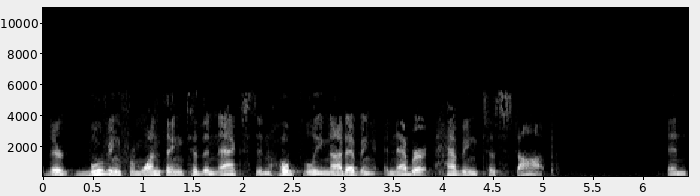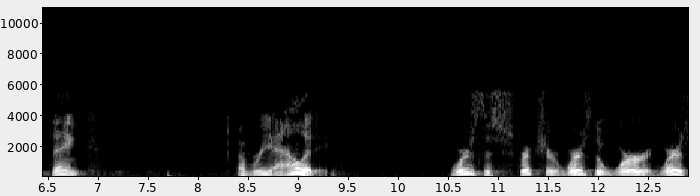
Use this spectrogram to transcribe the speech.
they're moving from one thing to the next and hopefully not having never having to stop and think of reality. Where's the scripture? Where's the word? Where's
